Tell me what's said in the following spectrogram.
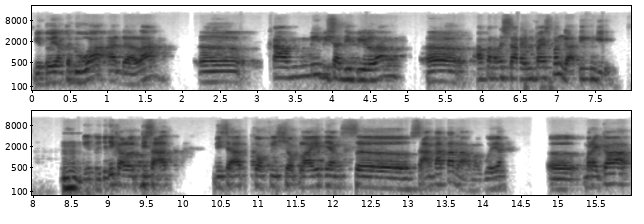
Gitu. Yang kedua adalah eh, kami bisa dibilang eh, apa namanya secara investment nggak tinggi. Mhm. gitu. Jadi kalau di saat di saat coffee shop lain yang se seangkatan lah sama gue ya eh, mereka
